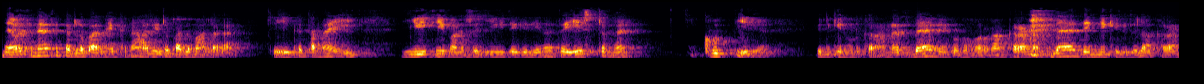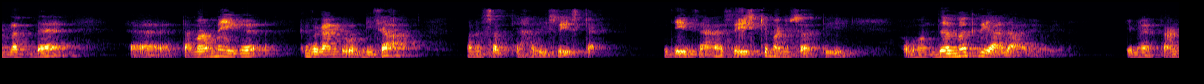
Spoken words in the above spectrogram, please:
නැවත නැවත කරලා බලන එක නා හරියට පදම අල්ලගන්න. ඒක තමයි ජීවිතේ මනුෂ්‍ය ජීවිතයේ තියෙන ශ්‍රේෂ්ඨම කෘත්‍යය. වෙන කෙනෙකුට කරන්නත් බෑ මේකට හොරගම් කරන්නත් බෑ දෙන්නෙක් එකතුලා කරන්නත් බෑ. තමම මේක කරගන්න ඕන නිසා මනුෂ්‍යත්වය හරි ශ්‍රේෂ්ඨයි. ඒ නිසා ශ්‍රේෂ්ඨ මනුෂ්‍යත්වයේ හොඳම ක්‍රියාදාමය වෙන. එහෙම නැත්නම්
